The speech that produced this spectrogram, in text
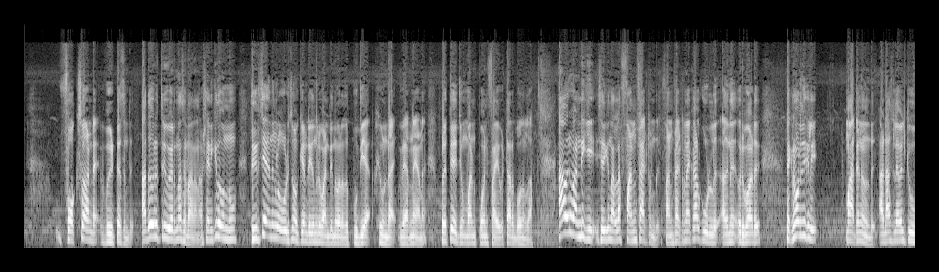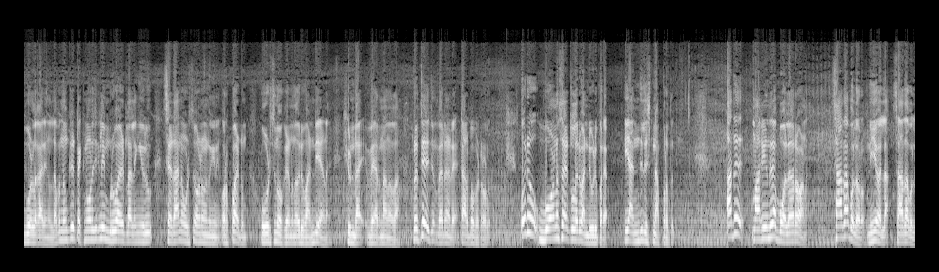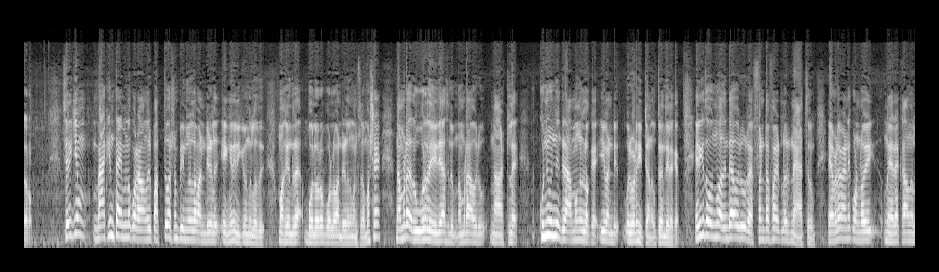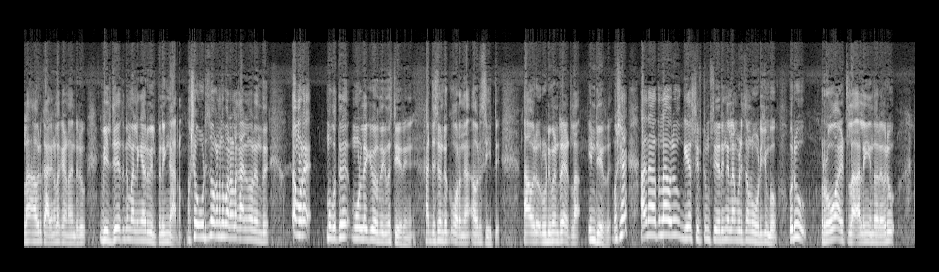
ഫോക്സ് വാന്റെ വീട്ടേഴ്സ് ഉണ്ട്. അത് ഒരു ഇത്തിരി ഉയർന്ന സെഡാനാണ്. പക്ഷേ എനിക്ക് തോന്നുന്നു തീർച്ചയായും നിങ്ങൾ ഓടിച്ച് നോക്കിക്കൊണ്ടിരിക്കുന്ന ഒരു വണ്ടി എന്ന് പറയുന്നത് പുതിയ ഹ്യുണ്ടായി വെർണയാണ്. പ്രത്യേകിച്ചും വൺ പോയിന്റ് ഫൈവ് ടർബോ എന്നുള്ളതാണ്. ആ ഒരു വണ്ടിക്ക് ശരിക്കും നല്ല ഫൺ ഫാക്ടർ ഉണ്ട്. ഫൺ ഫാക്ടറിനേക്കാൾ കൂടുതൽ അതിന് ഒരുപാട് ടെക്നോളജിക്കലി മാറ്റങ്ങളുണ്ട്. അഡാസ് ലെവൽ ടൂ പോലുള്ള കാര്യങ്ങളുണ്ട്. അപ്പോൾ നമുക്ക് ടെക്നോളജിക്കലി ഇമ്പ്രൂവ് ആയിട്ടുള്ള അല്ലെങ്കിൽ ഒരു സെഡാൻ ഓടിച്ച് നോക്കണമെന്നുണ്ടെങ്കിൽ ഉറപ്പായിട്ടും ഓടിച്ച് നോക്കേണ്ടുന്ന ഒരു വണ്ടിയാണ് ഹ്യുണ്ടായി വെർണ എന്നുള്ളതാണ് പ്രത്യേകിച്ചും വെർണയുടെ ടാർബോ പെട്രോൾ ഒരു ബോണസ് ആയിട്ടുള്ള ഒരു വണ്ടി കൂടി പറയാം. ഈ അഞ്ച് ലിസ്റ്റിന് അപ്പുറത്ത് അത് മഹീന്ദ്ര ബൊലേറോ ആണ്. സാധാ ബൊലേറോ നിയോ അല്ല സാധാ ബൊലേറോ ശരിക്കും ബാക്ക് ഇൻ ടൈം എന്ന് പറയാവുന്ന ഒരു പത്ത് വർഷം പിന്നിലുള്ള വണ്ടികൾ എങ്ങനെ ഇരിക്കും എന്നുള്ളത് മഹേന്ദ്ര ബൊലോറോ പോലുള്ള വണ്ടികൾ എന്ന് മനസ്സിലാവും. പക്ഷേ നമ്മുടെ റൂറൽ ഏരിയാസിലും നമ്മുടെ ആ ഒരു നാട്ടിലെ കുഞ്ഞു കുഞ്ഞു ഗ്രാമങ്ങളിലൊക്കെ ഈ വണ്ടി ഒരുപാട് ഹിറ്റാണ് ഉത്തരേന്ത്യയിലൊക്കെ. എനിക്ക് തോന്നുന്നു അതിന്റെ ആ ഒരു റഫ് ആൻഡ് ടഫ് ആയിട്ടുള്ള ഒരു നാച്ചറും എവിടെ വേണമെങ്കിൽ കൊണ്ടുപോയി നേരാക്കാമെന്നുള്ള ആ ഒരു കാര്യങ്ങളൊക്കെയാണ് അതിന്റെ ഒരു വിജയത്തിനും അല്ലെങ്കിൽ ആ ഒരു വിൽപ്പനയ്ക്കും കാരണം. പക്ഷേ ഓടിച്ച് നോക്കണം എന്ന് പറയാനുള്ള കാര്യം എന്ന് പറയുന്നത് നമ്മുടെ മുഖത്തിന് മുകളിലേക്ക് വരുന്നിരിക്കുന്ന സ്റ്റിയറിങ് അഡ്ജസ്റ്റ്മെന്റ് ഒക്കെ കുറഞ്ഞ ആ ഒരു സീറ്റ് ആ ഒരു റുഡിമെന്ററി ആയിട്ടുള്ള ഇന്റീരിയർ പക്ഷേ അതിനകത്തുള്ള ഒരു ഗിയർ ഷിഫ്റ്റും സ്റ്റിയറിംഗ് എല്ലാം പിടിച്ച് നമ്മൾ ഓടിക്കുമ്പോൾ ഒരു റോ ആയിട്ടുള്ള അല്ലെങ്കിൽ എന്താ പറയുക ഒരു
